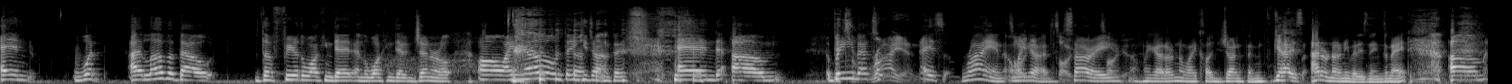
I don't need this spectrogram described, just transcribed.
And what I love about the Fear of the Walking Dead and The Walking Dead in general. Oh, I know. Thank you, Jonathan. And um, bringing It's back Ryan. to it's Ryan. oh my good. God, It's all good. sorry. It's all good. Oh my God, I don't know why I called you Jonathan, guys. I don't know anybody's name tonight. Um,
